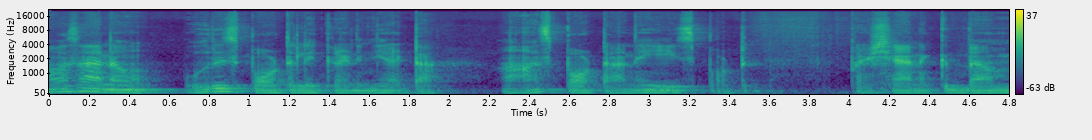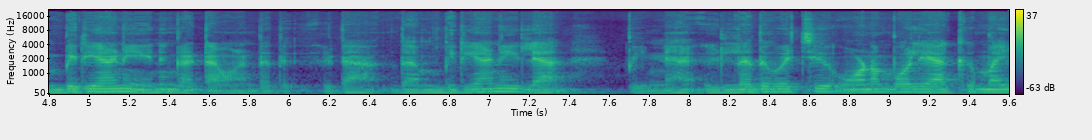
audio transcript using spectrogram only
അവസാനം ഒരു സ്പോട്ടിൽ കണിഞ്ഞ് കേട്ടാ. ആ സ്പോട്ടാണ് ഈ സ്പോട്ട് പക്ഷേ എനിക്ക് ദം ബിരിയാണി ഏനും കേട്ടാ വേണ്ടത്. ഇടാ ദം ബിരിയാണി ഇല്ല. പിന്നെ ഉള്ളത് വെച്ച് ഓണം പോലെയാക്ക് മൈ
